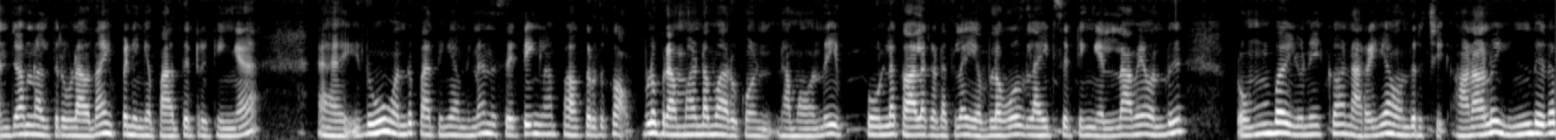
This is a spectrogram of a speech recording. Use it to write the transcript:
அஞ்சாம் நாள் திருவிழாவை தான் இப்போ நீங்கள் பார்த்துட்ருக்கீங்க. இதுவும் வந்து பார்த்தீங்க அப்படின்னா இந்த செட்டிங்லாம் பார்க்குறதுக்கும் அவ்வளோ பிரம்மாண்டமாக இருக்கும். நம்ம வந்து இப்போ உள்ள காலகட்டத்தில் எவ்வளவோ லைட் செட்டிங் எல்லாமே வந்து ரொம்ப யூனிக்காக நிறையா வந்துருச்சு. ஆனாலும் இந்த இதை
